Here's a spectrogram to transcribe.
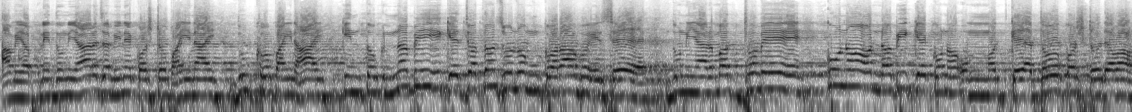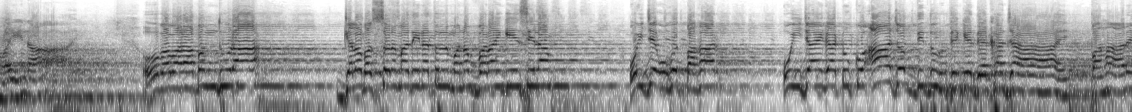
আমি আপনি দুনিয়ার জমিনে কষ্ট পাই নাই, দুঃখ পাই নাই, কিন্তু নবীকে যত জুলুম করা হয়েছে, দুনিয়ার মাধ্যমে কোন নবীকে, কোন উম্মতকে এত কষ্ট দেওয়া হয় নাই। ও বাবারা, বন্ধুরা, গেল বছর মাদিনাতুল মনব্বরায় গিয়েছিলাম। ওই যে উহুদ পাহাড়, ওই জায়গাটুকু আজ অব্দি দূর থেকে দেখা যায়। পাহাড়ে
